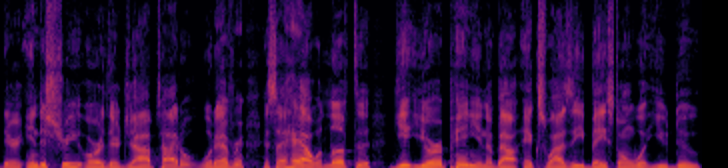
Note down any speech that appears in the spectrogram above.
their industry or their job title, whatever, and say, "Hey, I would love to get your opinion about XYZ based on what you do.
